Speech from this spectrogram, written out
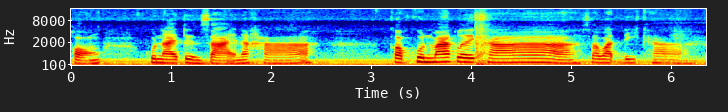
ของคุณนายตื่นสายนะคะ ขอบคุณมากเลยค่ะ สวัสดีค่ะ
